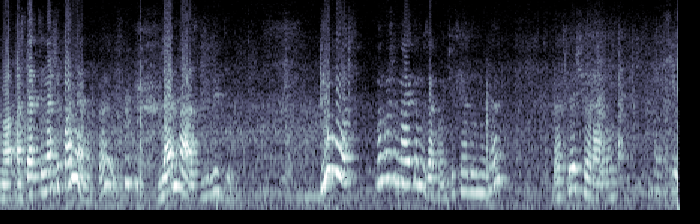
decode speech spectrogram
Оставьте наши фонемы, правильно? Для нас, для людей. Ну вот, мы можем на этом и закончить, я думаю, да? До следующего раза. Спасибо.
